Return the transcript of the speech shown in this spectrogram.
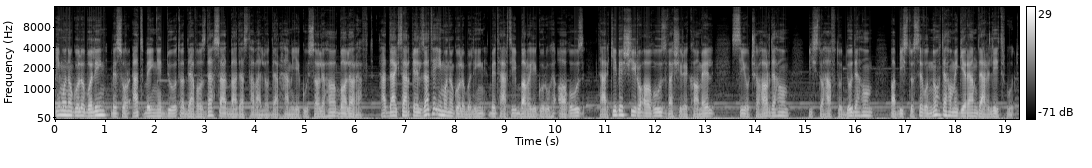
ایمونوگلوبولین به سرعت بین دو تا دوازده ساعت بعد از تولد در همه گوساله ها بالا رفت. حداکثر غلظت ایمونوگلوبولین به ترتیب برای گروه آغوز ترکیب شیر و آغوز و شیر کامل 34 دهم، 27 و 2 دهم و 23 و 9 دهم گرم در لیتر بود.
